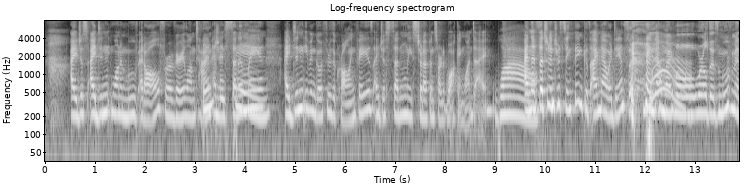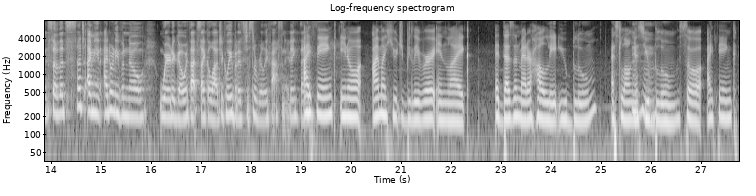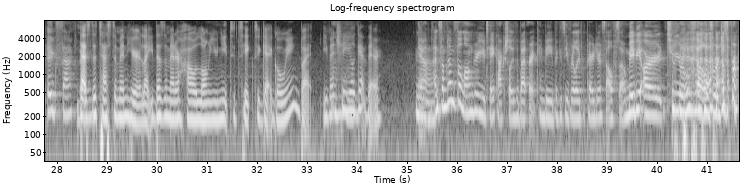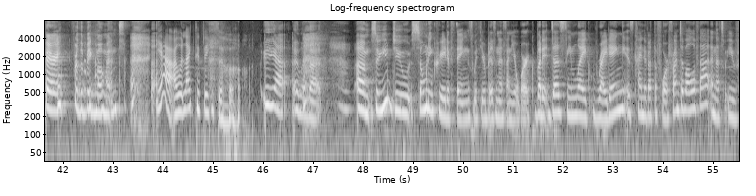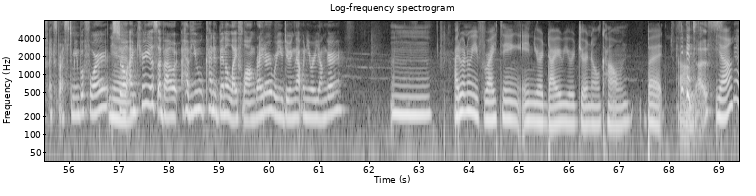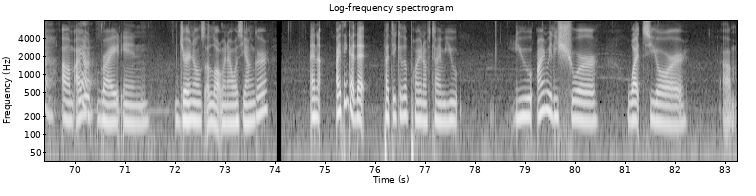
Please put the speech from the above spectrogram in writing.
I just, I didn't want to move at all for a very long time. And then suddenly. I didn't even go through the crawling phase. I just suddenly stood up and started walking one day. Wow. And that's such an interesting thing because I'm now a dancer and now my whole world is movement. So that's such, I mean, I don't even know where to go with that psychologically, but it's just a really fascinating thing. I think, you know, I'm a huge believer in like it doesn't matter how late you bloom as long as you Mhm. bloom. So I think exactly. that's the testament here. Like it doesn't matter how long you need to take to get going, but eventually you'll Mhm. get there. Yeah. yeah. And sometimes the longer you take, actually, the better it can be because you've really prepared yourself. So maybe our two year old selves were just preparing for the big moment. yeah, I would like to think so. Yeah, I love that. Um, so you do so many creative things with your business and your work, but it does seem like writing is kind of at the forefront of all of that, and that's what you've expressed to me before. Yeah. So I'm curious about have you kind of been a lifelong writer? Were you doing that when you were younger? Mm, I don't know if writing in your diary or journal count, but I think um, it does. yeah? Yeah. Um, I Yeah. would write in journals a lot when I was younger, and I think at that particular point of time, you you aren't really sure what's your um,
